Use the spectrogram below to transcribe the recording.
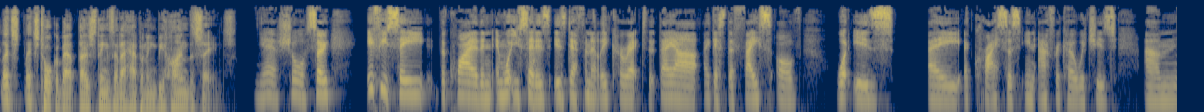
let's let's talk about those things that are happening behind the scenes. Yeah, sure. So if you see the choir, then and what you said is is definitely correct that they are, I guess, the face of what is a, a crisis in Africa, which is um,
